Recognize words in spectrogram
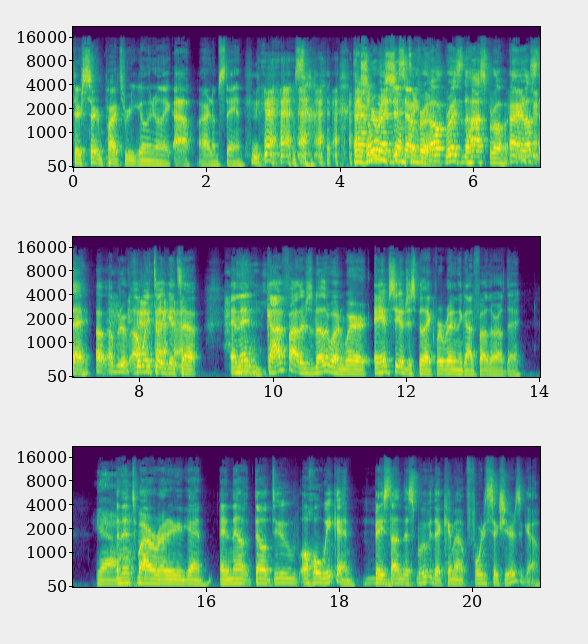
there's certain parts where you go in and you're like, oh, all right, I'm staying. There's I'm gonna ride always this out something. for. there. Oh, Roy's in the hospital. All right, I'll stay. I'll, I'm gonna, I'll wait till he gets out. And then Godfather's another one where AMC will just be like, we're running The Godfather all day, yeah, and then tomorrow we're running again, and they'll they'll do a whole weekend mm-hmm. based on this movie that came out 46 years ago.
